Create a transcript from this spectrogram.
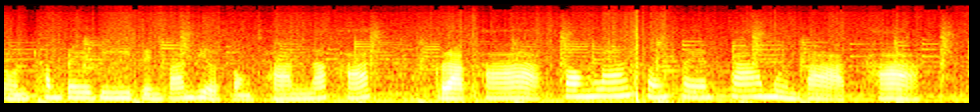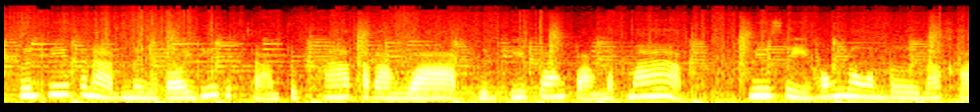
นนทำเลดี เป็นบ้านเดี่ยว2ชั้นนะคะ ราคา2ล้าน2แสน9หมื่นบาทค่ะ พื้นที่ขนาด 123.5 ตารางวา พื้นที่กว้างขวางมากๆ มี 4 ห้องนอนเลยนะคะ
